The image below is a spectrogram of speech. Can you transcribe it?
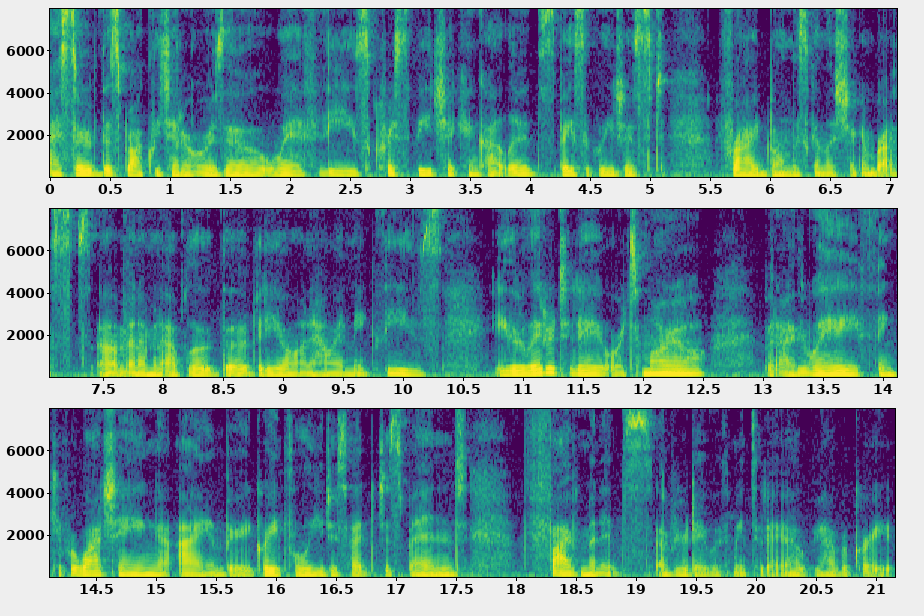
I served this broccoli cheddar orzo with these crispy chicken cutlets, basically just fried boneless, skinless chicken breasts. Um, and I'm going to upload the video on how I make these either later today or tomorrow. But either way, thank you for watching. I am very grateful you decided to spend five minutes of your day with me today. I hope you have a great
